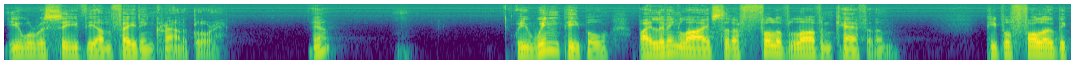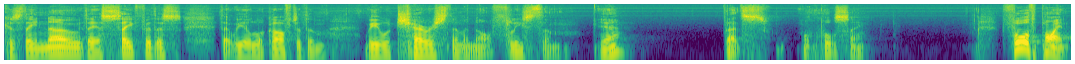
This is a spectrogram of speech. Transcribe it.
you will receive the unfading crown of glory. Yeah? We win people by living lives that are full of love and care for them. People follow because they know they are safe with us, that we will look after them, we will cherish them and not fleece them. Yeah? That's what Paul's saying. Fourth point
